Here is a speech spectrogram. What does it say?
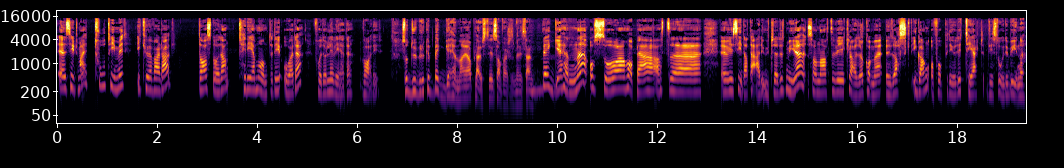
eh, sier til meg to timer i kø hver dag. Da står han tre måneder i året for å levere varer. Så du bruker begge hendene i applaus til samferdselsministeren? Begge hendene, og så håper jeg at uh, vi sier at det er utredet mye, sånn at vi klarer å komme raskt i gang og få prioritert de store byene.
